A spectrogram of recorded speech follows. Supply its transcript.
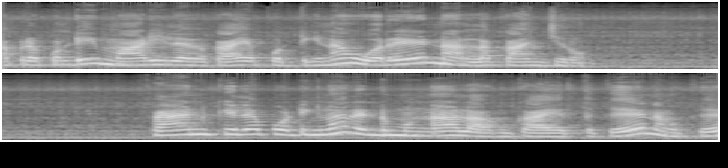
அப்புறம் கொண்டு போய் மாடியில் காய போட்டிங்கன்னா ஒரே நாளில் காஞ்சிரும். ஃபேன் கீழே போட்டிங்கன்னா ரெண்டு மூணு நாள் ஆகும் காயறதுக்கு. நமக்கு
